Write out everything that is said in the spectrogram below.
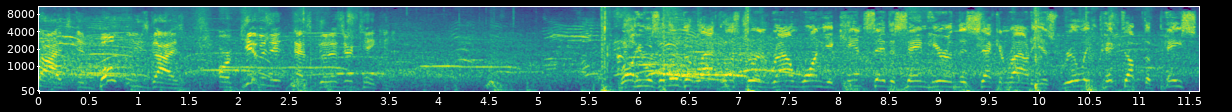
sides, and both of these guys are giving it as good as they're taking it. Well, he was a little bit lackluster in round one. You can't say the same here in this second round. He has really picked up the pace,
